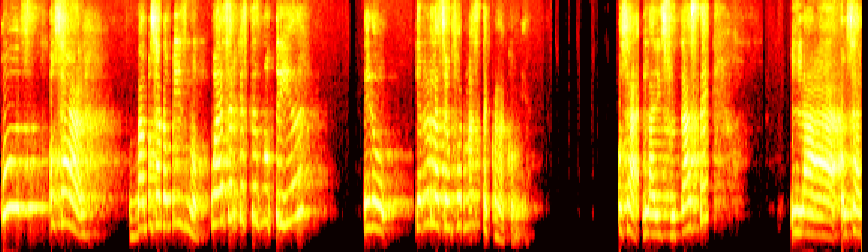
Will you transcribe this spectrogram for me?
Pues, o sea, vamos a lo mismo. Puede ser que estés nutrida, pero ¿qué relación formaste con la comida? O sea, ¿la disfrutaste? La, o sea,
